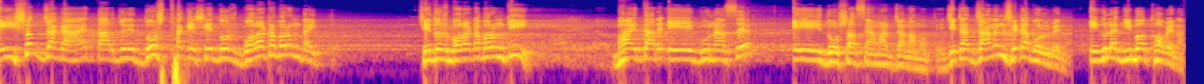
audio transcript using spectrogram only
এইসব জায়গায় তার যদি দোষ থাকে, সে দোষ বলাটা বরং দায়িত্ব। সে দোষ বলাটা বরং কি? ভাই, তার এই গুণ আছে, এই এই দোষ আছে আমার জানা মতে। যেটা জানেন সেটা বলবেন। এগুলা গিবত হবে না।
